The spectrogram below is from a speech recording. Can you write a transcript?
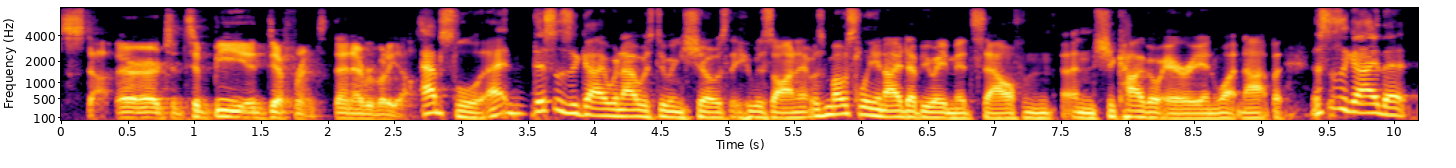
stuff or to, to be different than everybody else. Absolutely. And this is a guy when I was doing shows that he was on. It was mostly in IWA Mid South and, and Chicago area and whatnot. But this is a guy that,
